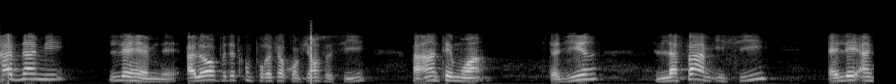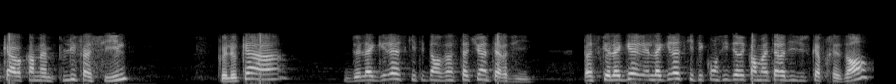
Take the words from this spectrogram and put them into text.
Chadnami lehemne. Alors peut-être qu'on pourrait faire confiance aussi à un témoin. C'est-à-dire, la femme ici, elle est un cas quand même plus facile que le cas de la Grèce qui était dans un statut interdit. Parce que la, Grèce qui était considérée comme interdite jusqu'à présent,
